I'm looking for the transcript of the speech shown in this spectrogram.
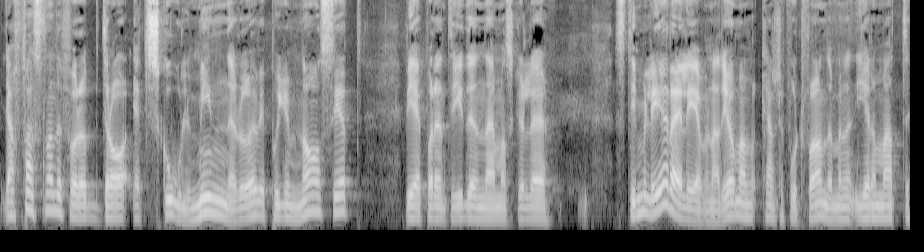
jag fastnade för att dra ett skolminne. Då är vi på gymnasiet. Vi är på den tiden när man skulle stimulera eleverna, det gör man kanske fortfarande, men genom att i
